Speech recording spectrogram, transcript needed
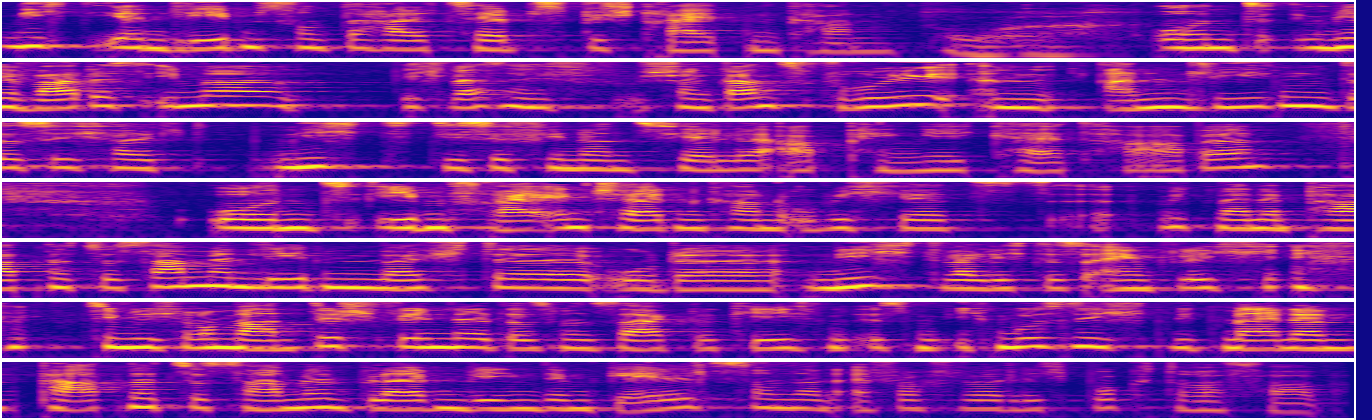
nicht ihren Lebensunterhalt selbst bestreiten kann. Wow. Und mir war das immer, ich weiß nicht, schon ganz früh ein Anliegen, dass ich halt nicht diese finanzielle Abhängigkeit habe und eben frei entscheiden kann, ob ich jetzt äh, mit meinem Partner zusammenleben möchte oder nicht, weil ich das eigentlich ziemlich romantisch finde, dass man sagt, okay, ich, ich, muss nicht mit meinem Partner zusammenbleiben wegen dem Geld, sondern einfach, weil ich Bock drauf habe.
